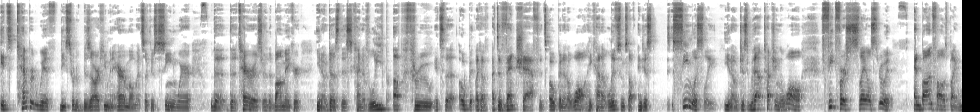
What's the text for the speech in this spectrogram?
it's tempered with these sort of bizarre human error moments. Like there's a scene where the the terrorist or the bomb maker, you know, does this kind of leap up through. It's the open like a it's a vent shaft that's open in a wall, and he kind of lifts himself and just seamlessly, you know, just without touching the wall, feet first sails through it, and Bond follows by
